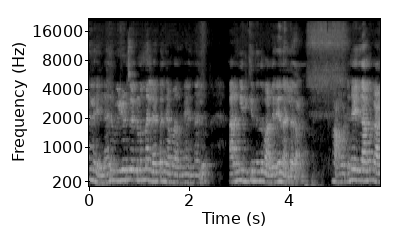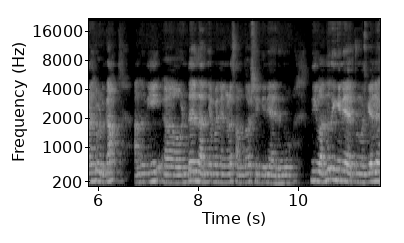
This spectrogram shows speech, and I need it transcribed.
അല്ലേ? എല്ലാവരും വീഡിയോ എടുത്ത് വെക്കണമെന്നല്ല കേട്ടോ ഞാൻ പറഞ്ഞത്. എന്നാലും അറിഞ്ഞിരിക്കുന്നത് വളരെ നല്ലതാണ്. ഉടനെ എഴുതാമ്പോൾ കാണിച്ചു കൊടുക്കാം. അന്ന് നീ ഉണ്ട് എന്ന് അറിഞ്ഞപ്പോൾ ഞങ്ങളുടെ സന്തോഷം ഇങ്ങനെയായിരുന്നു. നീ വന്നത് ഇങ്ങനെയായിരുന്നു നോക്കിയല്ലേ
